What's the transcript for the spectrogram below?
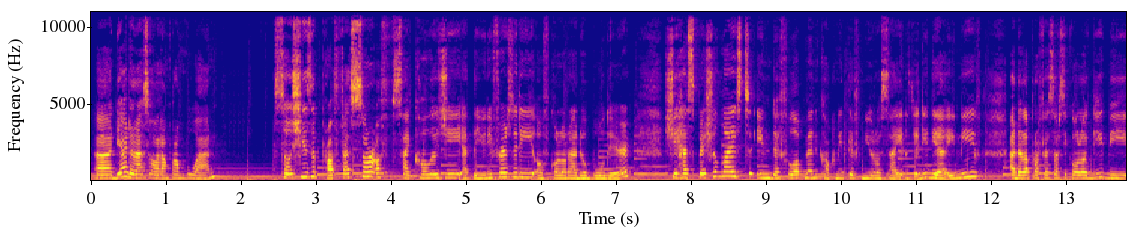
Uh, dia adalah seorang perempuan So she's a professor of psychology at the University of Colorado Boulder. She has specialized in development cognitive neuroscience. Jadi dia ini adalah profesor psikologi di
